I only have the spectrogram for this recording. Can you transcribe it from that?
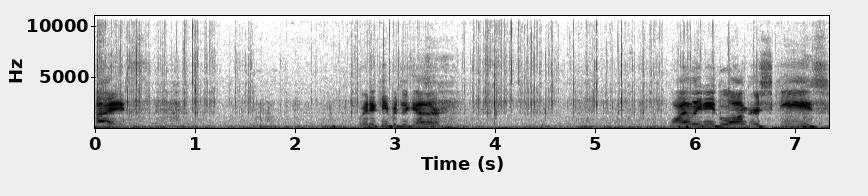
nice. To keep it together. Wiley need longer skis.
